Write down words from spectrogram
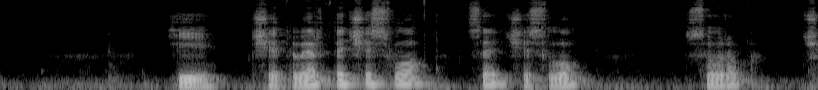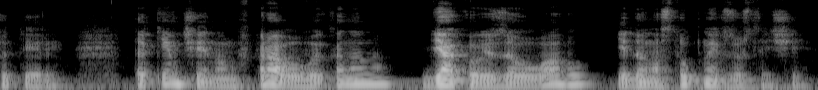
І четверте число це число 44. Таким чином, вправо виконано. Дякую за увагу і до наступних зустрічей.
